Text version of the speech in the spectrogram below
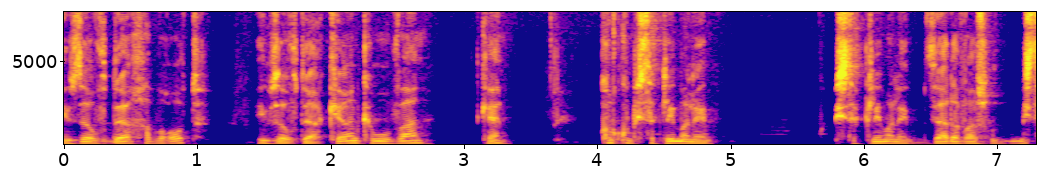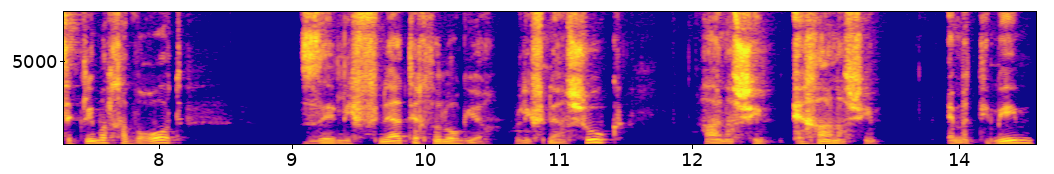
אם זה עובדי החברות, אם זה עובדי הקרן כמובן, כן? קודם כל מסתכלים עליהם. מסתכלים עליהם, זה הדבר שלנו. מסתכלים על חברות, זה לפני הטכנולוגיה ולפני השוק, האנשים. איך האנשים? הם מתאימים,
